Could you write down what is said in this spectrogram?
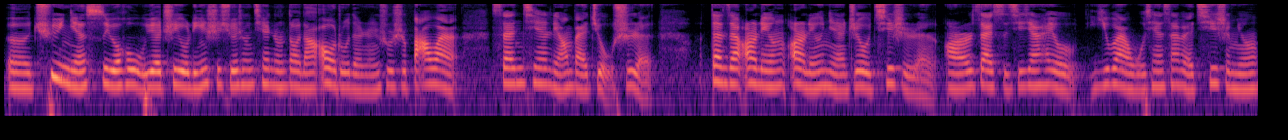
呃，去年四月和五月持有临时学生签证到达澳洲的人数是八万三千两百九十人，但在二零二零年只有七十人，而在此期间还有一万五千三百七十名。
